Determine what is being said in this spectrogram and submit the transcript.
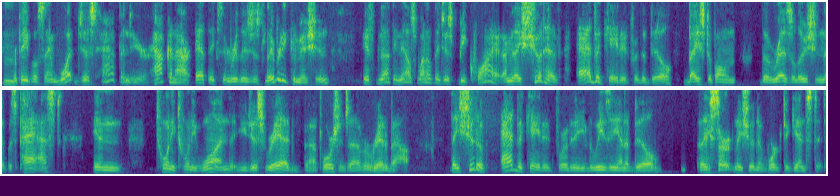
hmm. for people saying, "What just happened here? How can our Ethics and Religious Liberty Commission, if nothing else, why don't they just be quiet? I mean, they should have advocated for the bill based upon the resolution that was passed in 2021 that you just read uh, portions of or read about. They should have advocated for the Louisiana bill they certainly shouldn't have worked against it.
